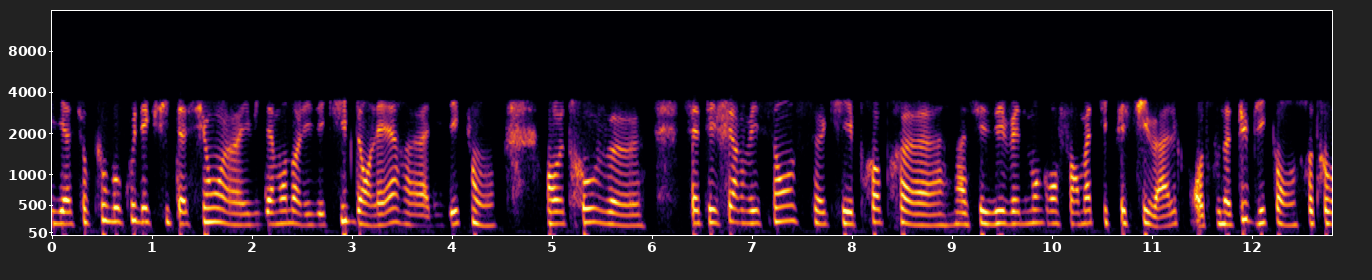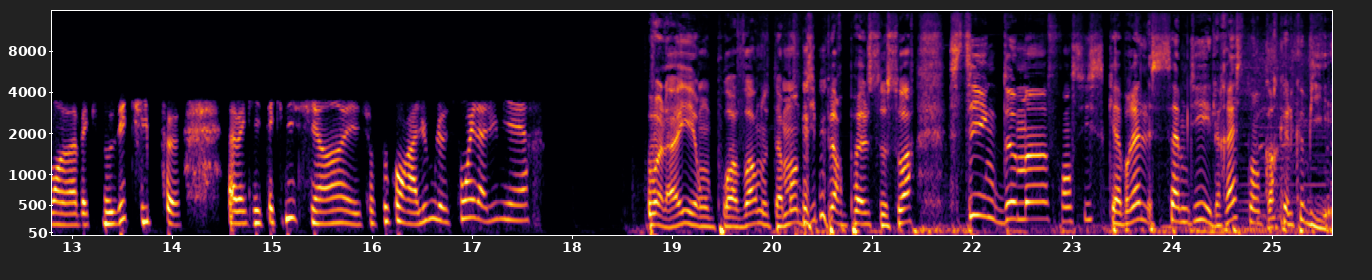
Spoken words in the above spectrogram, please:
Il y a surtout beaucoup d'excitation, euh, évidemment, dans les équipes, dans l'air, euh, à l'idée qu'on retrouve euh, cette effervescence qui est propre à ces événements grand format type festival. On retrouve notre public, on se retrouve avec nos équipes, avec les techniciens et surtout qu'on rallume le son et la lumière. Voilà, et on pourra voir notamment Deep Purple ce soir. Sting demain, Francis Cabrel samedi. Il reste encore quelques billets.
